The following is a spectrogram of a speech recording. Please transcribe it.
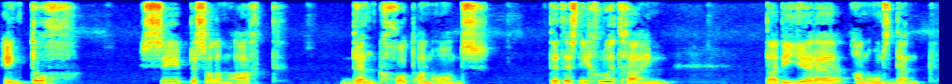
En tog sê Psalm 8, dink God aan ons. Dit is die groot geheim dat die Here aan ons dink.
